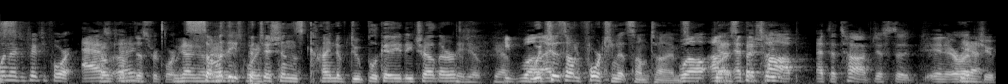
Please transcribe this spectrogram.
4,154 as Okay. of this recording. We got another some of these petitions kind of duplicate each other, They do, yeah. Well, which at- is unfortunate sometimes. Well, uh, Yeah, at the top, at the top, just to interrupt Yeah. you,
